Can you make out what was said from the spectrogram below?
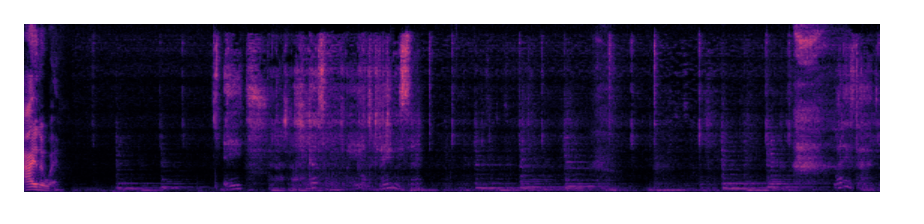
Either way. It's got some way famous. Eh? What is that?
